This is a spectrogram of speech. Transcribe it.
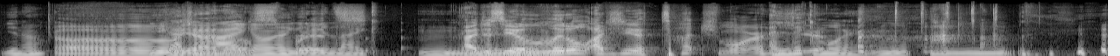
You know, Oh, you got your high going, and you're like, mm, I just need a little- little. I just need a touch more. a lick Yeah. more. Mm, mm.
